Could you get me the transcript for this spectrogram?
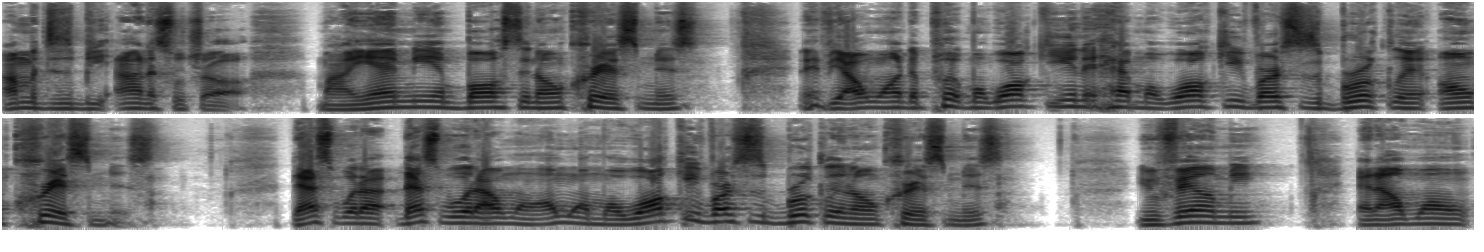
I'm gonna just be honest with y'all. Miami and Boston on Christmas. And if y'all wanted to put Milwaukee in it, have Milwaukee versus Brooklyn on Christmas. That's what I that's what I want. I want Milwaukee versus Brooklyn on Christmas. You feel me? And I want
